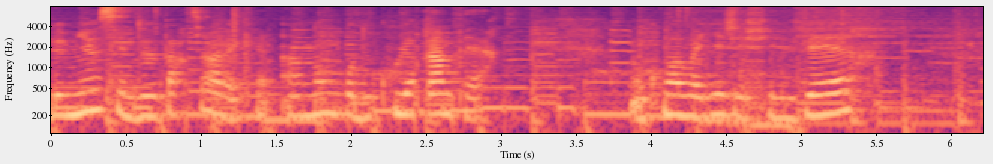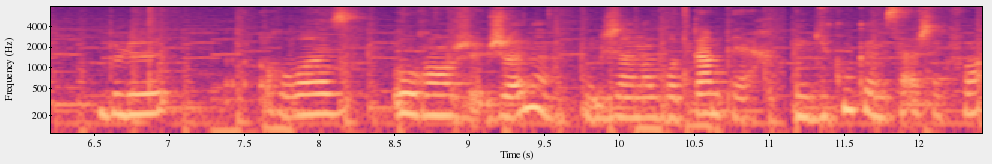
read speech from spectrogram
le mieux c'est de partir avec un nombre de couleurs impair. Donc moi vous voyez j'ai fait vert, bleu, rose, orange, jaune. Donc j'ai un nombre impair. Donc du coup comme ça à chaque fois,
